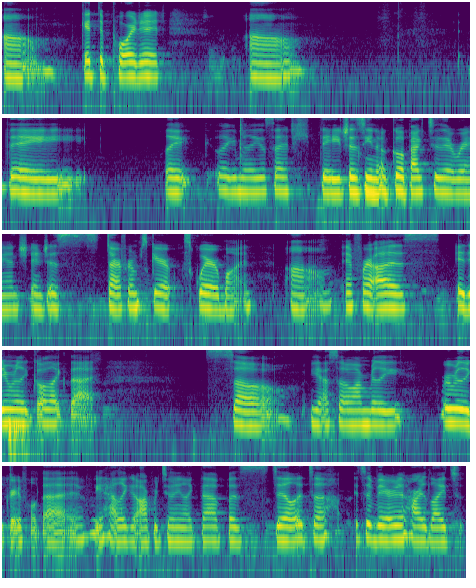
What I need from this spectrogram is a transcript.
um, get deported. Um, they like like Amelia said, they just you know go back to their ranch and just start from square square one. Um, and for us, it didn't really go like that. So yeah, so I'm really we're really grateful that we had like an opportunity like that. But still, it's a it's a very hard life to,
